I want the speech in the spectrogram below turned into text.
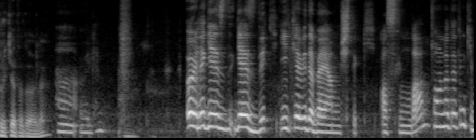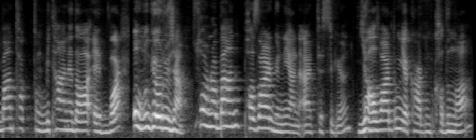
Türkiye'de de öyle. Ha öyle mi? Öyle gez, gezdik. İlk evi de beğenmiştik aslında. Sonra dedim ki ben taktım bir tane daha ev var. Onu göreceğim. Sonra ben pazar günü yani ertesi gün yalvardım yakardım kadına.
